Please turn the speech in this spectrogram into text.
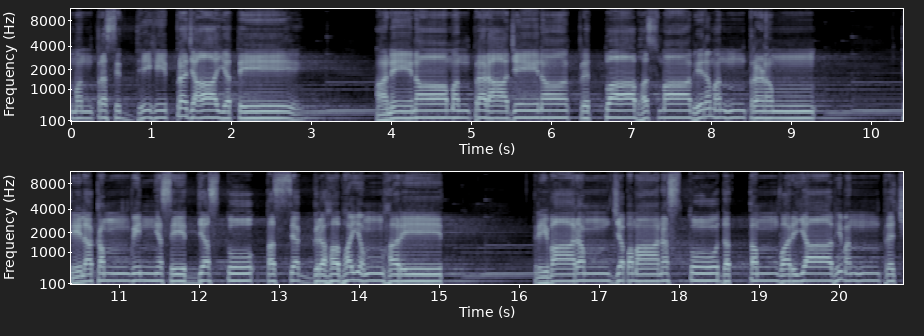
मन्त्रसिद्धिः प्रजायते अनेन मन्त्रराजेन कृत्वा भस्माभिरमन्त्रणम्। तिलकं विन्यसेद्यस्तु तस्य ग्रहभयं हरेत्। त्रिवारं जपमानस्तु दत्तं वर्याभिमन्त्र च।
